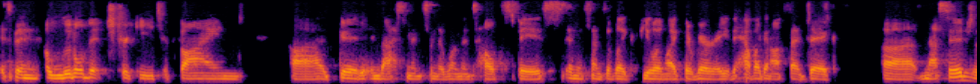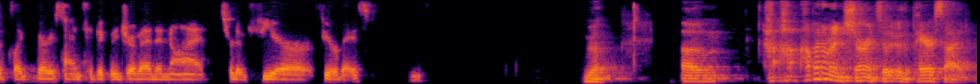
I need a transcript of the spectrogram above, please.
it's been a little bit tricky to find uh, good investments in the women's health space in the sense of like feeling like they're very they have like an authentic uh, message that's like very scientifically driven and not sort of fear fear based. Yeah. Um, how, how, about on insurance or, the payer side?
